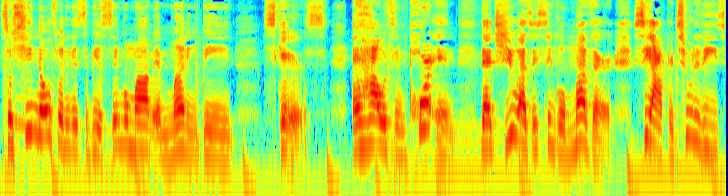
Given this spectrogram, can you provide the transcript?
So she knows what it is to be a single mom and money being scarce and how it's important that you as a single mother see opportunities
